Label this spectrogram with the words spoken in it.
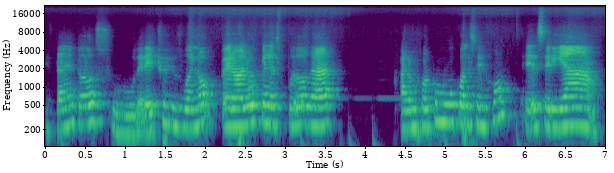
están en todo su derecho y es bueno, pero algo que les puedo dar, a lo mejor como un consejo, eh, sería,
